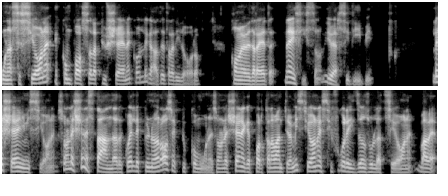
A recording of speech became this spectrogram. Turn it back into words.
Una sessione è composta da più scene collegate tra di loro. Come vedrete, ne esistono diversi tipi. Le scene di missione. Sono le scene standard, quelle più numerose e più comuni. Sono le scene che portano avanti una missione e si focalizzano sull'azione. Vabbè,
